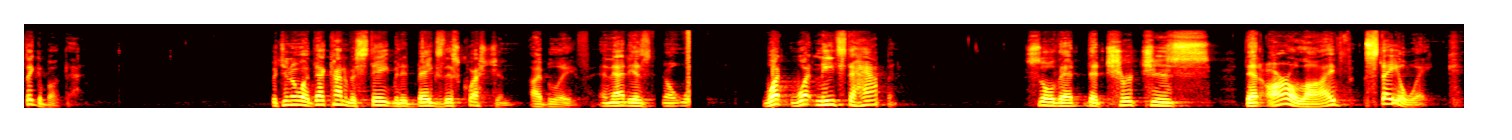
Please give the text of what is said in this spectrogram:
Think about that. But you know what? That kind of a statement, it begs this question, I believe. And that is, you know, what, what needs to happen so that, that churches that are alive stay awake?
